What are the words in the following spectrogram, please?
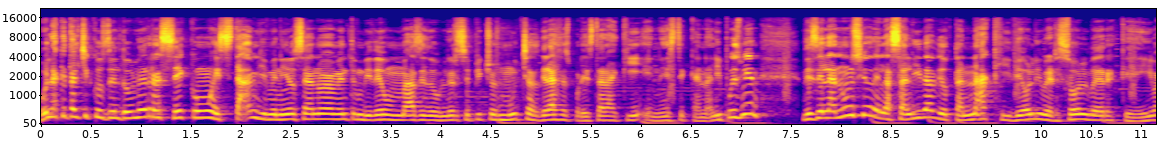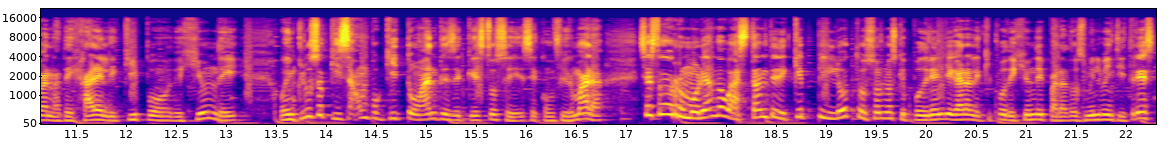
Hola, ¿qué tal chicos del WRC? ¿Cómo están? Bienvenidos a nuevamente un video más de WRC Pictures. Muchas gracias por estar aquí en este canal. Y pues bien, desde el anuncio de la salida de Otanak y de Oliver Solver que iban a dejar el equipo de Hyundai, o incluso quizá un poquito antes de que esto se, se confirmara, se ha estado rumoreando bastante de qué pilotos son los que podrían llegar al equipo de Hyundai para 2023.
